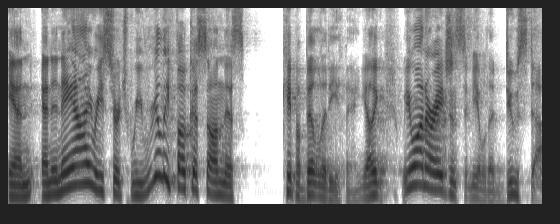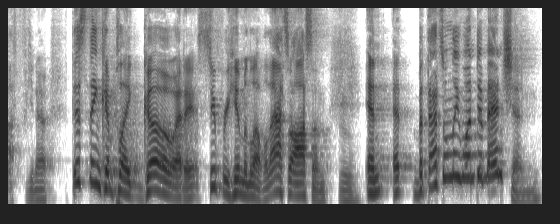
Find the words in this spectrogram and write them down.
And and in AI research, we really focus on this capability thing. You're like we want our agents to be able to do stuff. You know, this thing can play Go at a superhuman level. That's awesome. Mm. And, and but that's only one dimension.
